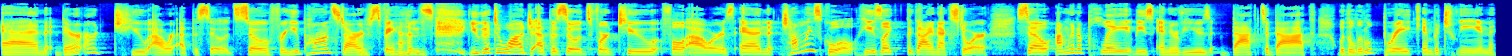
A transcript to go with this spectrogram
and there are two hour episodes. So for you Pawn Stars fans, you get to watch episodes for two full hours. And Chumlee's cool. He's like the guy next door. So I'm going to play these interviews interviews back to back with a little break in between.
